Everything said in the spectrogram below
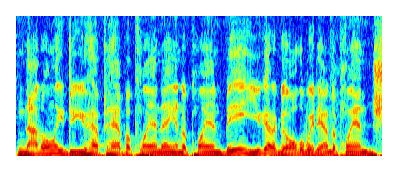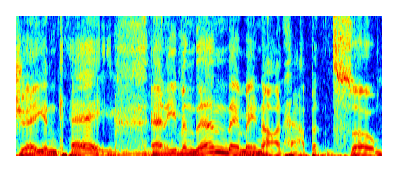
Not only do you have to have a plan A and a plan B, you got to go all the way down to plan J and K. And even then, they may not happen. So,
